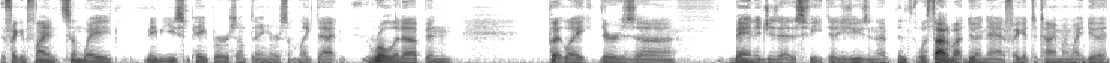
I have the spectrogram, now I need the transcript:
if I can find some way, maybe use some paper or something or something like that. Roll it up and put like there's uh bandages at his feet that he's using. I've been, well, thought about doing that. If I get the time, I might do it.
